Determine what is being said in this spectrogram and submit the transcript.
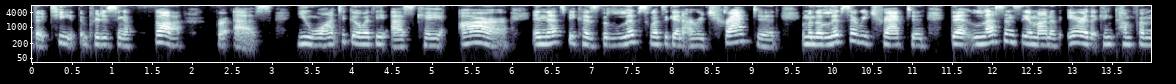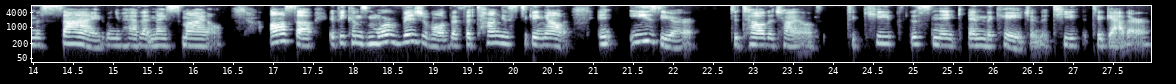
their teeth and producing a th for S. You want to go with the SKR. And that's because the lips, once again, are retracted. And when the lips are retracted, that lessens the amount of air that can come from the side when you have that nice smile. Also, it becomes more visual that the tongue is sticking out and easier to tell the child to keep the snake in the cage and the teeth together.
